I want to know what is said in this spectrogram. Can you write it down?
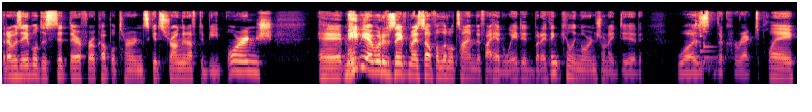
that I was able to sit there for a couple turns, get strong enough to beat orange. Uh, maybe I would have saved myself a little time if I had waited, but I think killing orange when I did was the correct play.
